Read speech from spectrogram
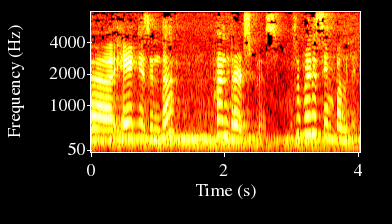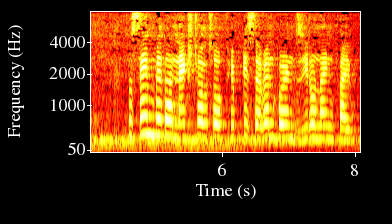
uh, 8 is in the hundreds place. It's a very simple thing. So same way the next also 57.095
